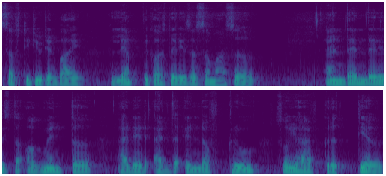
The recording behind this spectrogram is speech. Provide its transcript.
substituted by lyap because there is a samasa. And then there is the augment added at the end of kru. So you have kritya.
